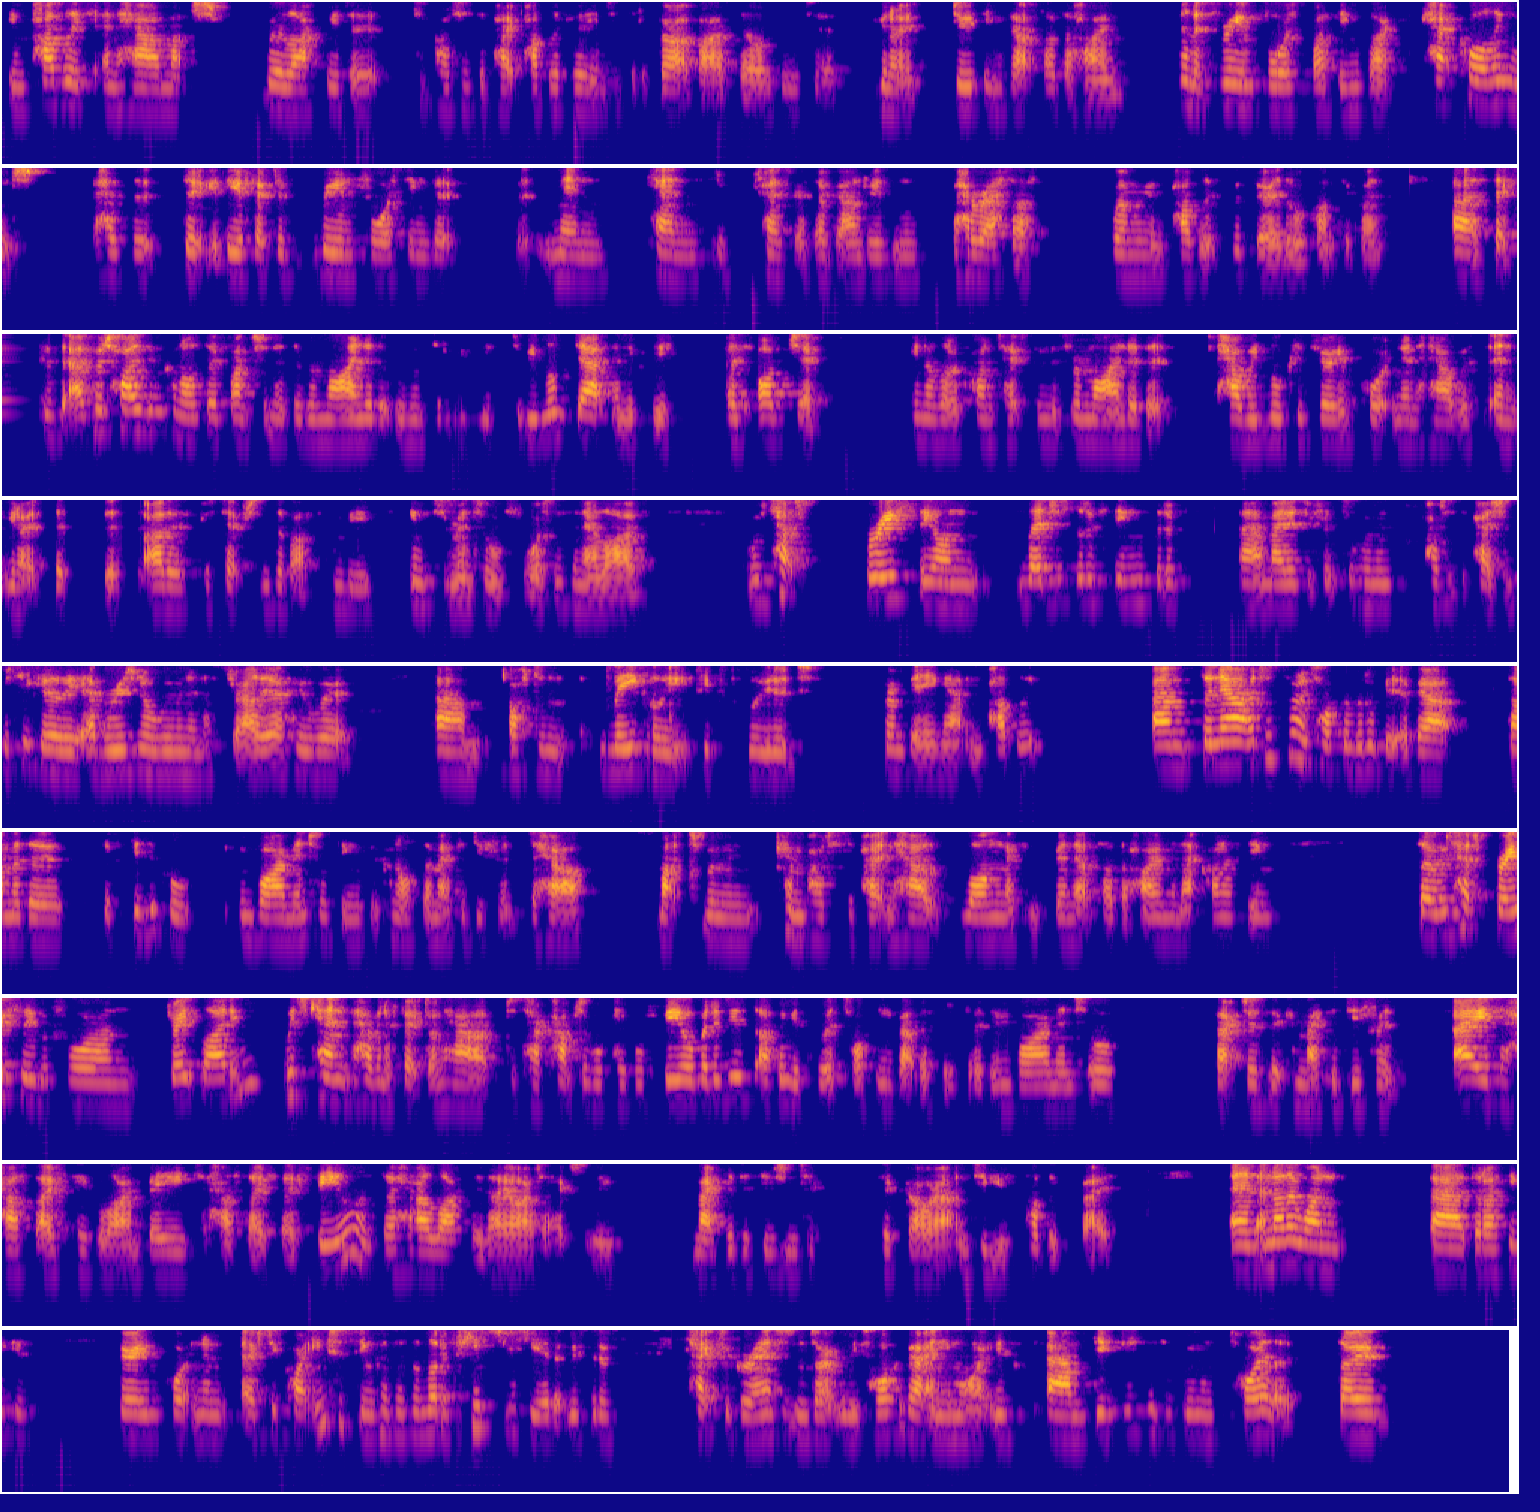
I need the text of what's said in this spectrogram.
in public and how much we're likely to, to participate publicly and to sort of go out by ourselves and to, you know, do things outside the home. And it's reinforced by things like catcalling, which has the, the, the effect of reinforcing that, that men can sort of transgress our boundaries and harass us when we're in public with very little consequence. Uh, sexist advertising can also function as a reminder that women sort of exist to be looked at and exist as objects in a lot of contexts, and this reminder that how we look is very important and how was and you know that, that others' perceptions of us can be instrumental forces in our lives. We've touched briefly on legislative things that have uh, made a difference to women's participation, particularly Aboriginal women in Australia who were um, often legally excluded from being out in public. Um, so now I just want to talk a little bit about some of the, the physical environmental things that can also make a difference to how much women can participate and how long they can spend outside the home and that kind of thing. So we touched briefly before on street lighting, which can have an effect on how just how comfortable people feel. But it is, I think, it's worth talking about the sort of those environmental factors that can make a difference. A to how safe people are, and B to how safe they feel, and so how likely they are to actually make the decision to to go out and to use public space. And another one uh, that I think is very important and actually quite interesting because there's a lot of history here that we sort of take for granted and don't really talk about anymore is um, the existence of women's toilets. So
